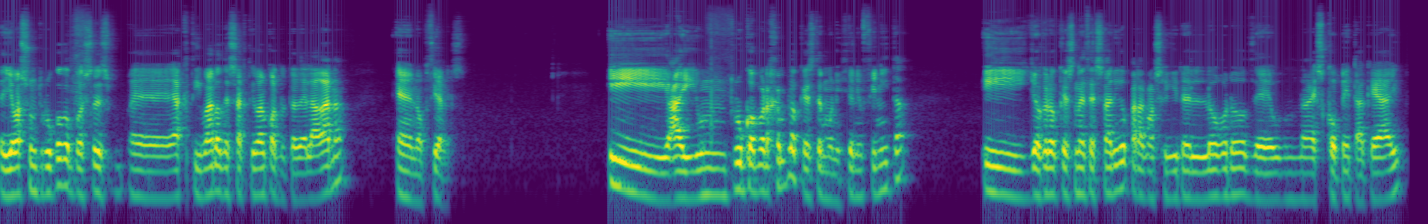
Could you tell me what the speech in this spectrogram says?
te llevas un truco que puedes eh, activar o desactivar cuando te dé la gana en opciones. Y hay un truco, por ejemplo, que es de munición infinita. Y yo creo que es necesario para conseguir el logro de una escopeta que hay,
